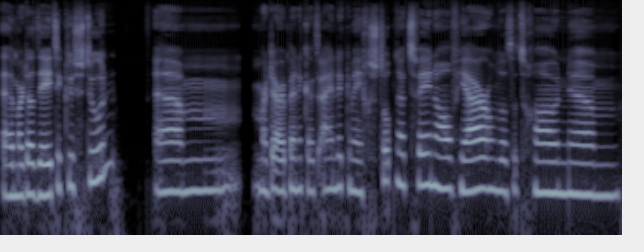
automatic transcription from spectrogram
Uh, maar dat deed ik dus toen. Um, maar daar ben ik uiteindelijk mee gestopt na 2,5 jaar, omdat het gewoon. Um,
